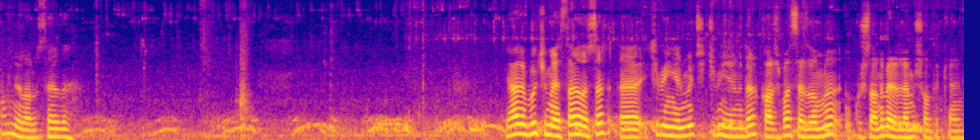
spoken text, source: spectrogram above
kalmıyorlar bu serde. Yani bu kümeste arkadaşlar e, 2023-2024 karışma sezonunu kuşlarını belirlemiş olduk yani.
